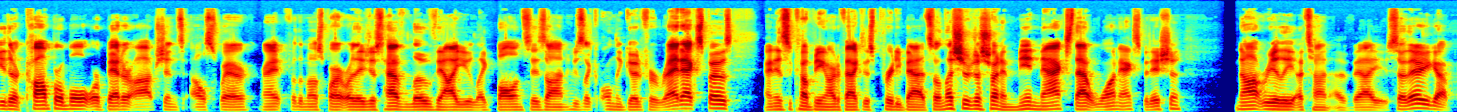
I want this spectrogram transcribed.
either comparable or better options elsewhere, right? For the most part, or they just have low value, like Ball and on, who's like only good for red expos, and his accompanying artifact is pretty bad. So unless you're just trying to min max that one expedition, not really a ton of value. So there you go.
